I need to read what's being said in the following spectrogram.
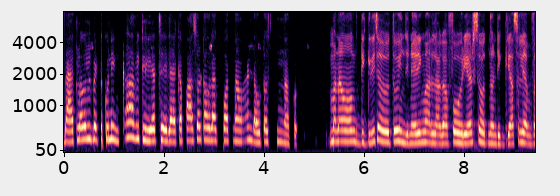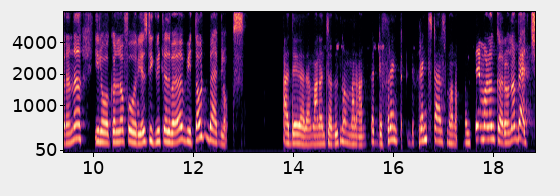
బ్యాక్లాగులు పెట్టుకుని ఇంకా అవి క్లియర్ చేయలేక పాస్ అవుట్ అవ్వలేకపోతున్నావా అని డౌట్ వస్తుంది నాకు. మనం డిగ్రీ చదువుతూ ఇంజనీరింగ్ వాళ్ళలాగా ఫోర్ ఇయర్స్ చదువుతున్నాం డిగ్రీ. అసలు ఎవరైనా ఈ లోకంలో ఫోర్ ఇయర్స్ డిగ్రీ చదివా వితౌట్ బ్యాక్లాగ్స్. అదే కదా మనం చదువుతున్నాం మన అంత డిఫరెంట్ డిఫరెంట్ స్టార్స్ మనం. అయితే మనం కరోనా బ్యాచ్.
